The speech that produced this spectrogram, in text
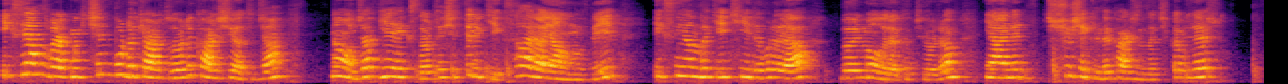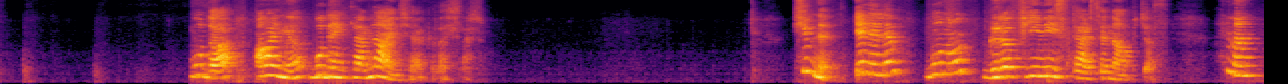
X'i yalnız bırakmak için buradaki artı 4'ü karşıya atacağım. Ne olacak? Y eksi 4 eşittir 2x. Hala yalnız değil. X'in yanındaki 2'yi de buraya bölme olarak atıyorum. Yani şu şekilde karşınıza çıkabilir. Bu da aynı, bu denklemle aynı şey arkadaşlar. Şimdi gelelim bunun grafiğini isterse ne yapacağız? Hemen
